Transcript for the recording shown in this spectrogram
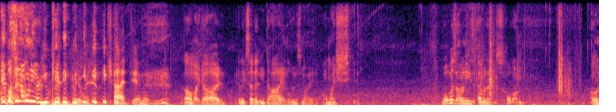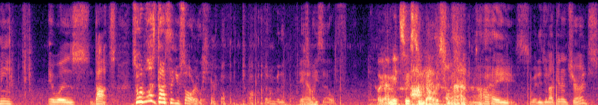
It was an Oni! Are you kidding me? God damn it. Oh my god. At least I didn't die and lose my all my shit. What was Oni's evidence? Hold on. Oni, it was dots. So it was dots that you saw earlier. Oh my god, I'm gonna piss Damn. myself. Oh yeah, I made sixteen dollars from that. Nice. Wait, did you not get insurance?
